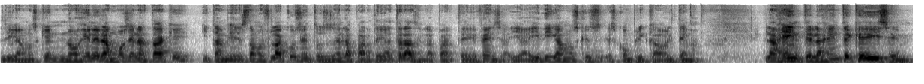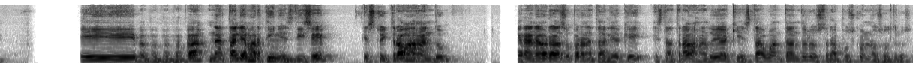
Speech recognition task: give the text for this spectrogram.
digamos que no generamos en ataque y también estamos flacos entonces en la parte de atrás, en la parte de defensa. Y ahí digamos que es, es complicado el tema. La gente, la gente que dice, eh, Natalia Martínez dice, estoy trabajando. Gran abrazo para Natalia que está trabajando y aquí está aguantando los trapos con nosotros.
